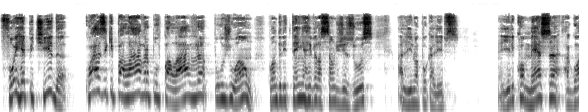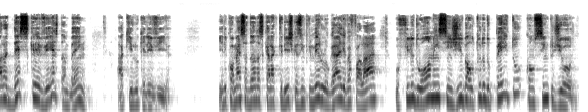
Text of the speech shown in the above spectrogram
foi repetida quase que palavra por palavra por João, quando ele tem a revelação de Jesus ali no Apocalipse. E ele começa agora a descrever também aquilo que ele via. Ele começa dando as características. Em primeiro lugar, ele vai falar o filho do homem cingido à altura do peito com cinto de ouro.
